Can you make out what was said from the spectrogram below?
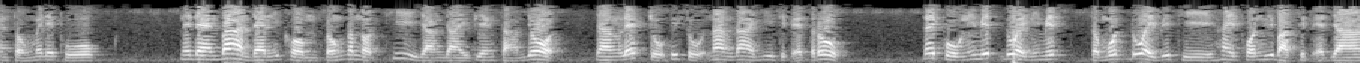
นสงไม่ได้ผูก ในแดนบ้านแดนนิคม สงกำหนดที่อย่างใหญ่เพียงสามโยชน์อย่างเล็กจุพิสุนั่งได้ยี่สิบเอ็ดรูป ได้ผูกนิมิตด้วยนิมิต สมมุติด้วยวิธีให้พ้นวิบัติสิบเอ็ดอย่าง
